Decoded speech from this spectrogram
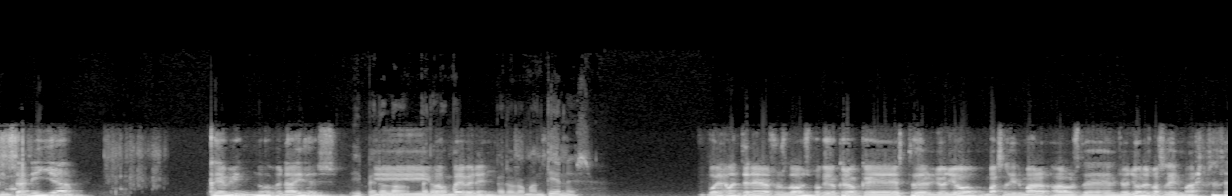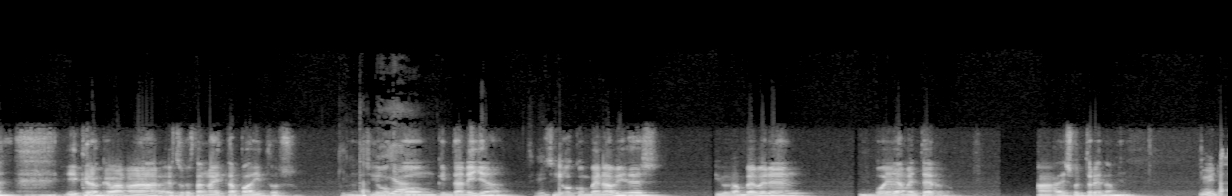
Quintanilla, Kevin, ¿no? Benavides Y, pero, lo, y pero, lo Van Beveren. pero lo mantienes. Voy a mantener a esos dos porque yo creo que este del yo-yo va a salir mal, a los del yo-yo les va a salir mal. y creo que van a ganar estos que están ahí tapaditos. Quintanilla. Sigo con Quintanilla, Sí. sigo con Benavides y Van Beveren voy a meter a Soltré también. Mira.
